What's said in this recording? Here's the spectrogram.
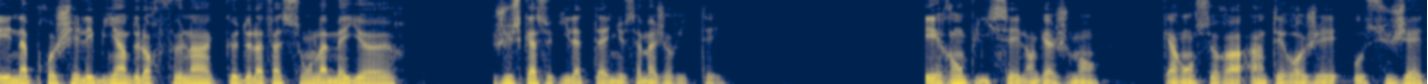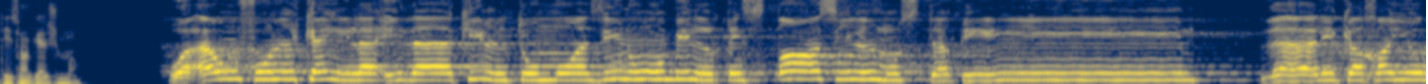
Et n'approchez les biens de l'orphelin que de la façon la meilleure, jusqu'à ce qu'il atteigne sa majorité. Et remplissez l'engagement, car on sera interrogé au sujet des engagements. وأوفوا الكيل إذا كلتم وزنوا بالقسطاس المستقيم ذلك خير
